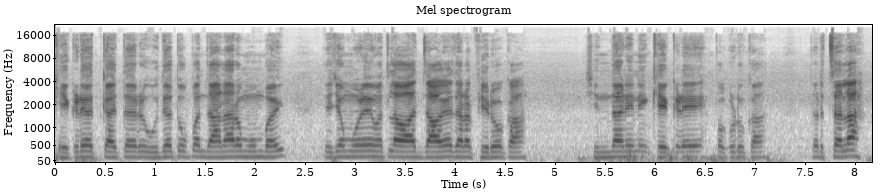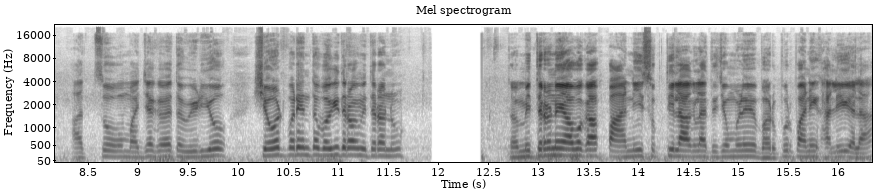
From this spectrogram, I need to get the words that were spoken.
खेकडे आहेत काय तर उद्या तो पण जाणार मुंबई. त्याच्यामुळे म्हटलं आज जाऊया जरा फिरो का. शिंदाने खेकडे पकडू का? तर चला आजचो मजा घेऊया तर व्हिडिओ शेवटपर्यंत बघित राहू मित्रांनो. तर मित्रांनो या बघा पाणी सुकती लागला त्याच्यामुळे भरपूर पाणी खाली गेला.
